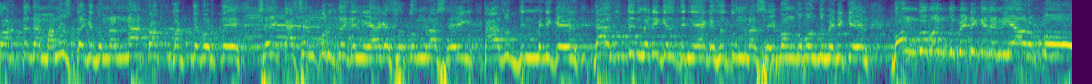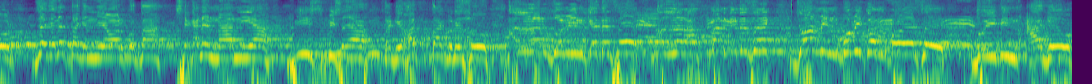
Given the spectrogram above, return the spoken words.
তর্তেদা মানুষটাকে তোমরা নাটক করতে করতে সেই কাশেমপুর থেকে নিয়ে গেছো তোমরা সেই তাজউদ্দিন মেডিকেল তাজউদ্দিন মেডিকেল নিয়ে গেছো তোমরা সেই বঙ্গবন্ধু মেডিকেল। বঙ্গবন্ধু মেডিকেলে নেওয়ার পর যেখানে তাকে নেওয়ার কথা, সেখানে না নিয়া বিষ বিষয়া তাকে হত্যা করেছ। আল্লাহর জমিন কেঁদেছে, আল্লাহর আসমান কেঁদেছে ভূমিকম্প হয়েছে। দুই দিন আগেও,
